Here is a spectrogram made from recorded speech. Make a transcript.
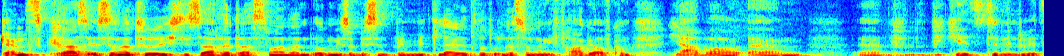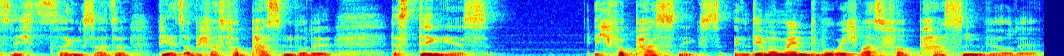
Ganz krass ist ja natürlich die Sache, dass man dann irgendwie so ein bisschen bemitleidet wird und dass dann die Frage aufkommt, ja, aber ähm, äh, wie geht's dir, wenn du jetzt nichts trinkst? Also wie als ob ich was verpassen würde. Das Ding ist, ich verpasse nichts. In dem Moment, wo ich was verpassen würde,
